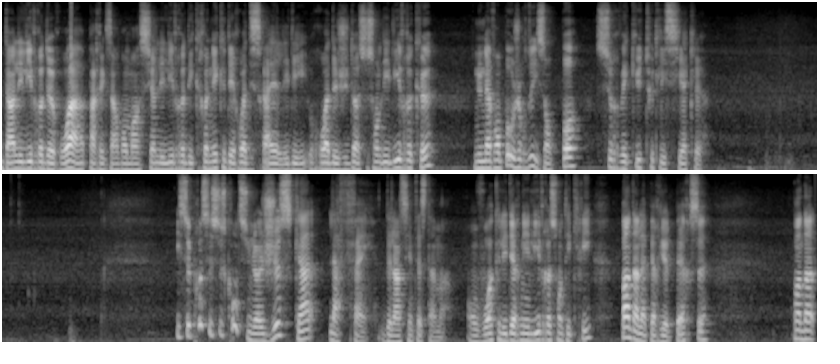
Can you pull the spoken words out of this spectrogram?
Dans les livres de rois, par exemple, on mentionne les livres des chroniques des rois d'Israël et des rois de Juda. Ce sont des livres que nous n'avons pas aujourd'hui. Ils n'ont pas survécu tous les siècles. Et ce processus continua jusqu'à la fin de l'Ancien Testament. On voit que les derniers livres sont écrits pendant la période perse, pendant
